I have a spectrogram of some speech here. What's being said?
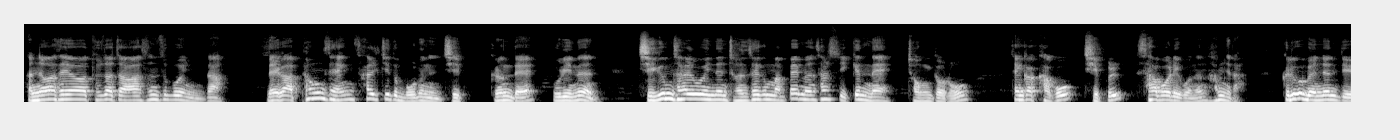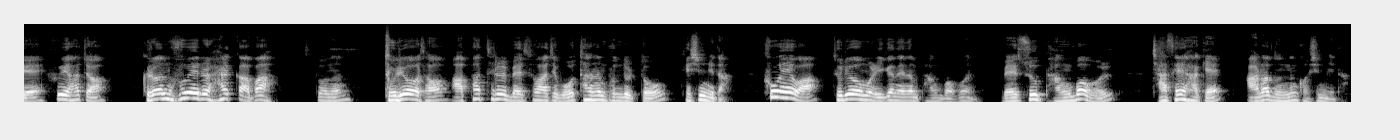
안녕하세요. 투자자 순수보입니다. 내가 평생 살지도 모르는 집. 그런데 우리는 지금 살고 있는 전세금만 빼면 살 수 있겠네 정도로 생각하고 집을 사버리고는 합니다. 그리고 몇 년 뒤에 후회하죠. 그런 후회를 할까봐 또는 두려워서 아파트를 매수하지 못하는 분들도 계십니다. 후회와 두려움을 이겨내는 방법은 매수 방법을 자세하게 알아놓는 것입니다.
